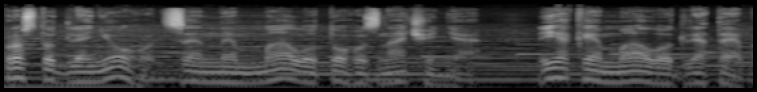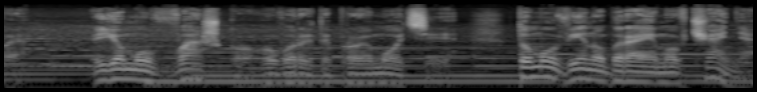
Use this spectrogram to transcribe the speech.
Просто для нього це не мало того значення, яке мало для тебе. Йому важко говорити про емоції, тому він обирає мовчання.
